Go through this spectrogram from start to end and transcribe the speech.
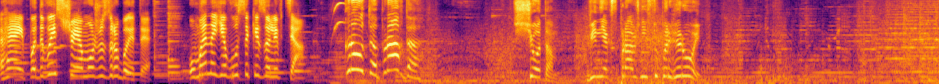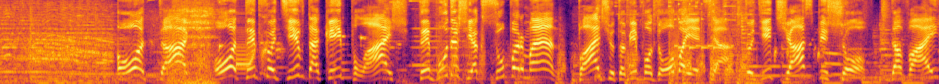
Гей, подивись, що я можу зробити. У мене є вусики з олівця. Круто, правда? Що там? Він як справжній супергерой. О, так! О, ти б хотів такий плащ! Ти будеш як супермен! Бачу, тобі подобається. Тоді час пішов. Давай,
